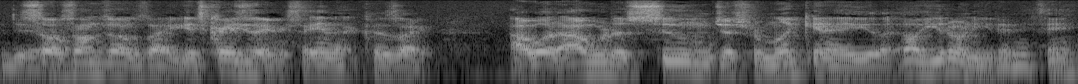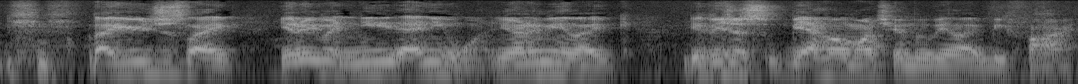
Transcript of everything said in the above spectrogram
Yeah. So sometimes like it's crazy that you're saying that because like I would I would assume just from looking at you like oh you don't need anything like you're just like you don't even need anyone you know what I mean like you could just be at home watching a movie and like be fine.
